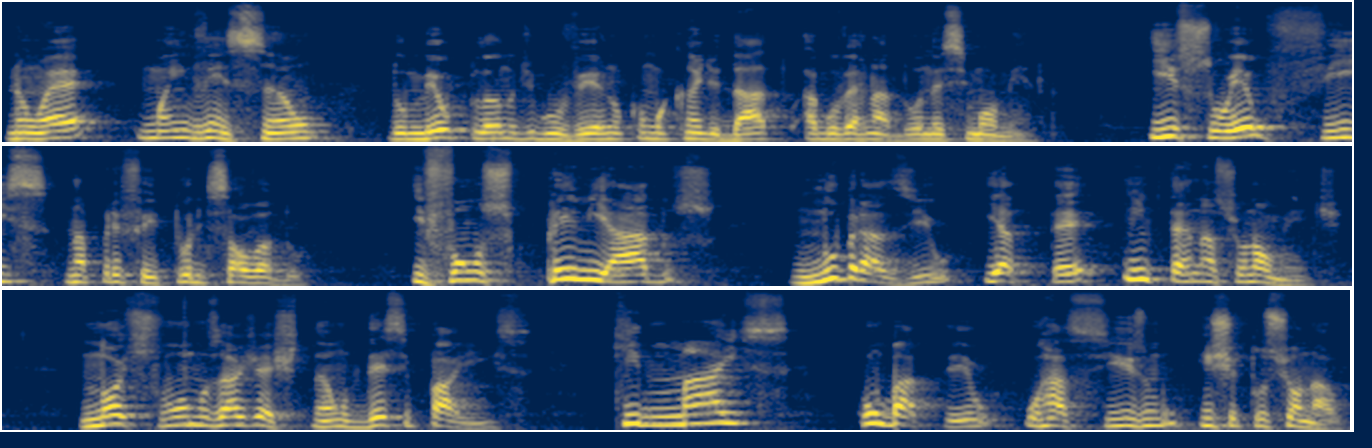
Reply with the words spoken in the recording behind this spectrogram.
Não é uma invenção do meu plano de governo como candidato a governador nesse momento. Isso eu fiz na Prefeitura de Salvador. E fomos premiados no Brasil e até internacionalmente. Nós fomos a gestão desse país que mais combateu o racismo institucional.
